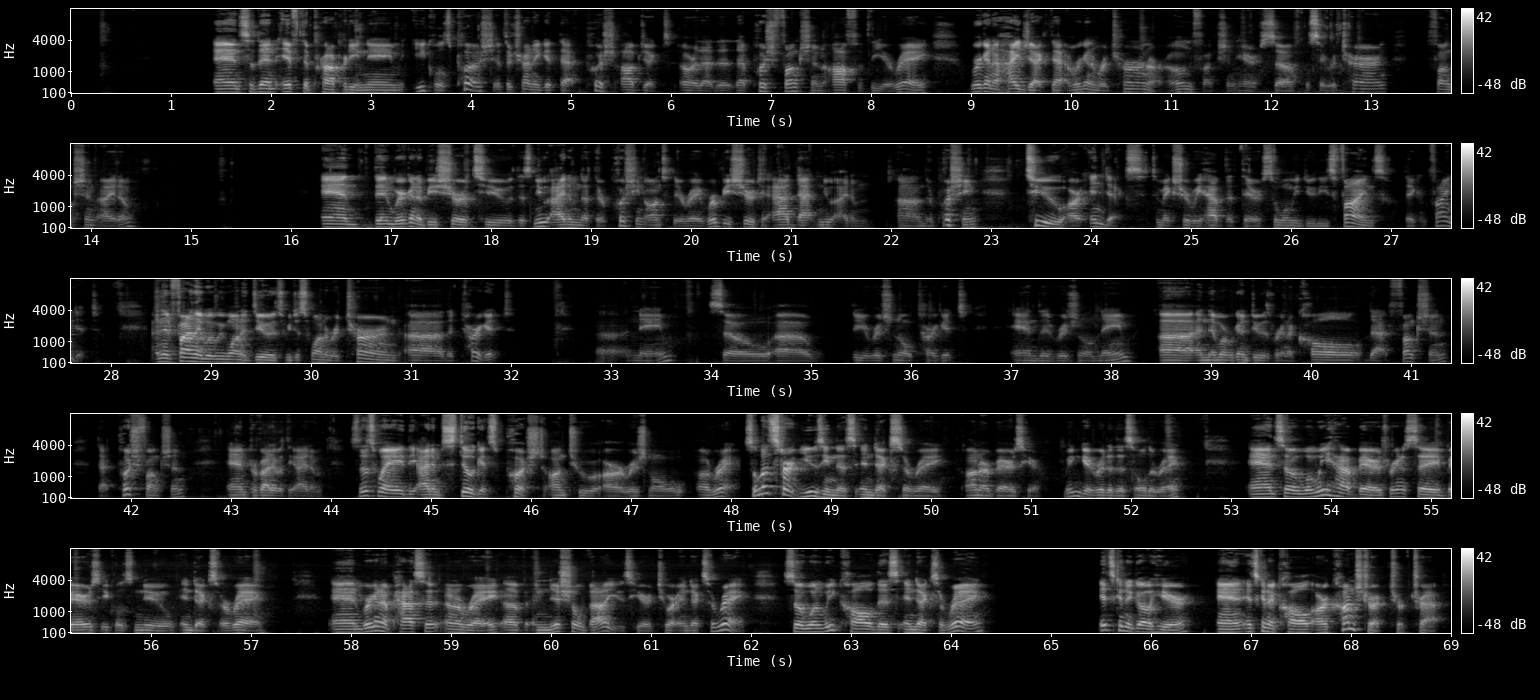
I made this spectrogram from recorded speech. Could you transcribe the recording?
And so then if the property name equals push, if they're trying to get that push object or that, that push function off of the array, we're going to hijack that and we're going to return our own function here. So we'll say return function item and then we're going to be sure to, this new item that they're pushing onto the array, we'll be sure to add that new item um, they're pushing to our index to make sure we have that there. So when we do these finds, they can find it. And then finally, what we want to do is we just want to return uh, the target uh, name. So uh, the original target and the original name Uh, and then what we're going to do is we're going to call that function, that push function, and provide it with the item. So this way the item still gets pushed onto our original array. So let's start using this index array on our bears here. We can get rid of this old array. And so when we have bears, we're going to say bears equals new index array. And we're going to pass it an array of initial values here to our index array. So when we call this index array, it's going to go here and it's going to call our construct trap.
